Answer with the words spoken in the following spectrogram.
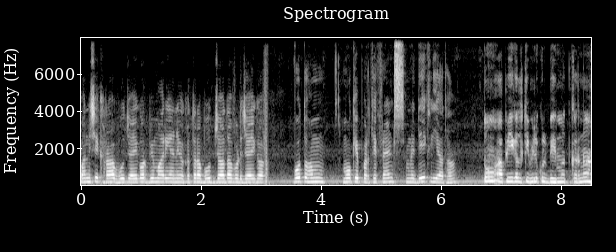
पानी से ख़राब हो जाएगा, और बीमारी आने का खतरा बहुत ज़्यादा बढ़ जाएगा। वो तो हम मौके पर थे फ्रेंड्स हमने देख लिया था। तो आप ये गलती बिल्कुल भी मत करना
